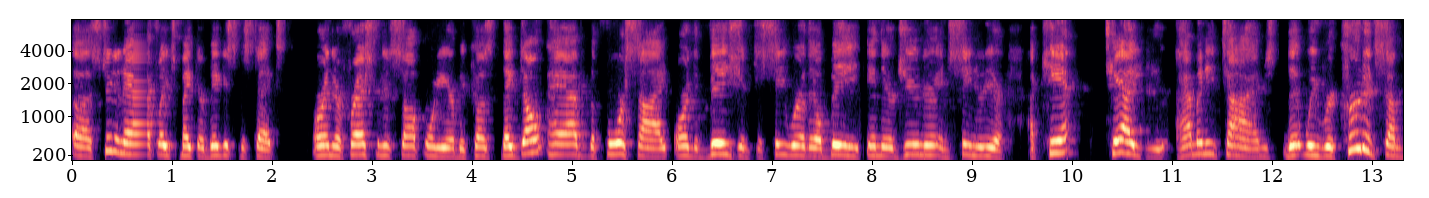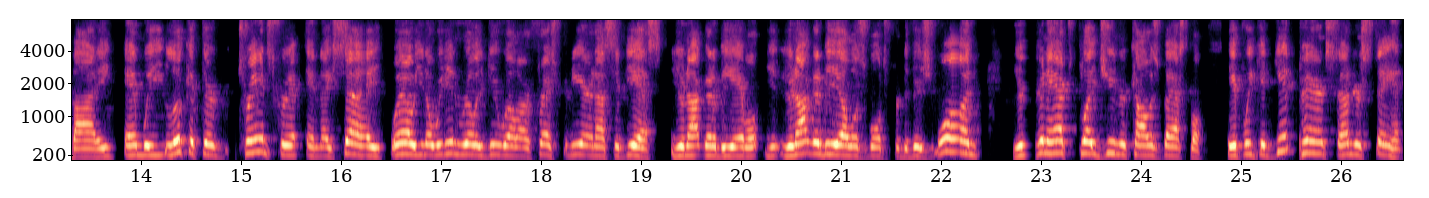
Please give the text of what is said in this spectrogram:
uh, student athletes make their biggest mistakes or in their freshman and sophomore year because they don't have the foresight or the vision to see where they'll be in their junior and senior year. I can't tell you how many times that we recruited somebody and we look at their transcript and they say, well, you know, we didn't really do well our freshman year. And I said, yes, you're not going to be able, you're not going to be eligible for division one. You're going to have to play junior college basketball. If we could get parents to understand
